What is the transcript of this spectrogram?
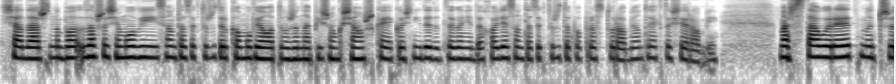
Siadasz, no bo zawsze się mówi, są tacy, którzy tylko mówią o tym, że napiszą książkę, jakoś nigdy do tego nie dochodzi, a są tacy, którzy to po prostu robią. To jak to się robi? Masz stały rytm, czy...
